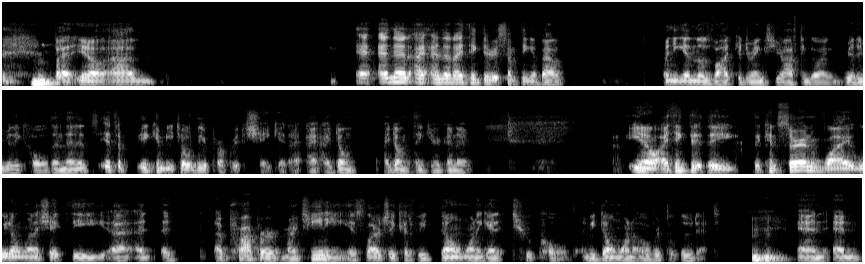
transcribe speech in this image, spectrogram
Mm-hmm. But you know, um, and, and then I and then I think there is something about when you get in those vodka drinks, you're often going really really cold, and then it's it's a it can be totally appropriate to shake it. I I don't I don't think you're gonna you know, I think that the the concern why we don't want to shake the uh, a, a proper martini is largely because we don't want to get it too cold and we don't want to over dilute it. Mm-hmm. And and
